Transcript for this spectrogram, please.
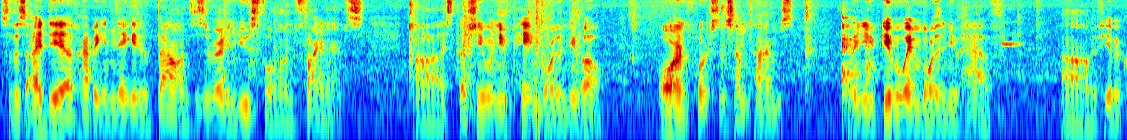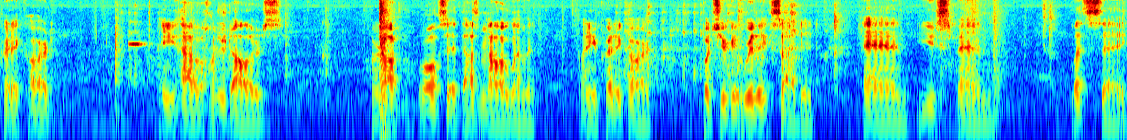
So this idea of having a negative balance is very useful in finance, uh, especially when you pay more than you owe or unfortunately sometimes when you give away more than you have. Uh, if you have a credit card and you have a hundred dollars, or well, say a thousand dollar limit on your credit card, but you get really excited and you spend, let's say,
